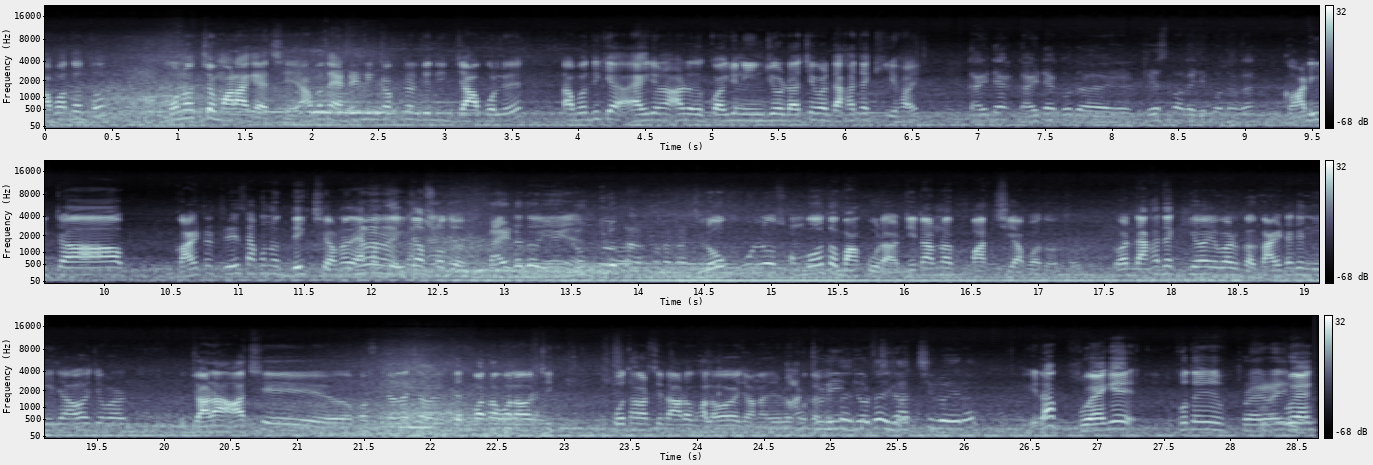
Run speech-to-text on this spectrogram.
আপাতত মনে হচ্ছে মারা গেছে। আমাদের অ্যাটেন্ডিং ডক্টর যদি যা বলে তারপর দিকে একজন আর কয়েকজন ইনজিওর্ড আছে এবার দেখা যাক কী হয়। গাড়িটা গাড়িটা কোথায় ট্রেস পাওয়া গেছে কোথাকার? গাড়িটা গাড়িটা ট্রেস এখনও দেখছি আমরা এখন তো এইটা সদর গাড়িটা তো লোকগুলো? লোকগুলো সম্ভবত বাঁকুড়ার যেটা আমরা পাচ্ছি আপাতত। এবার দেখা যাক কী হয় এবার গাড়িটাকে নিয়ে যাওয়া হয়েছে এবার যারা আছে হসপিটালে আছে কথা বলা হচ্ছে কোথাকার সেটা আরও ভালোভাবে জানা যাবে কোথায় injured এরা? এরা প্রয়াগে কোথায়। প্রয়াগ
